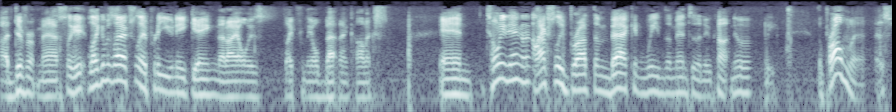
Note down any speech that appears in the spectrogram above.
uh, different masks. Like it, like it was actually a pretty unique gang that I always liked from the old Batman comics. And Tony Daniel actually brought them back and weaved them into the new continuity. The problem is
